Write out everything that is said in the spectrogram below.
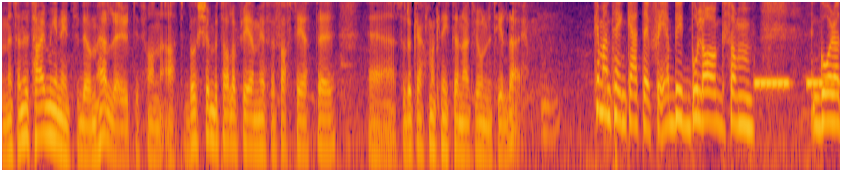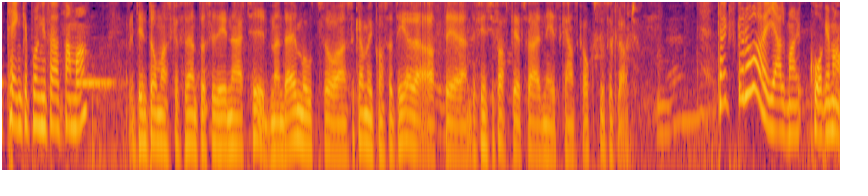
men sen är tajmingen inte så dum heller utifrån att börsen betalar premie för fastigheter. Eh, så då kanske man kan hitta några kronor till där. Mm. Kan man tänka att det är fler byggbolag som går att tänka på ungefär samma? Jag vet inte om man ska förvänta sig det i närtid men däremot så, så kan man konstatera att det, det finns ju fastighetsvärden i Skanska också såklart. Tack ska du ha Hjalmar Kågerman.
